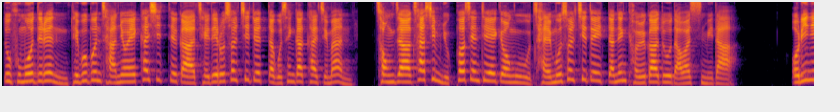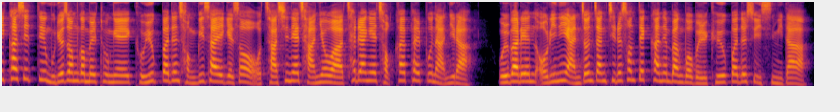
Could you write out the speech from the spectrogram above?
또 부모들은 대부분 자녀의 카시트가 제대로 설치됐다고 생각하지만 정작 46%의 경우 잘못 설치되어 있다는 결과도 나왔습니다. 어린이 카시트 무료 점검을 통해 교육받은 정비사에게서 자신의 자녀와 차량에 적합할 뿐 아니라 올바른 어린이 안전장치를 선택하는 방법을 교육받을 수 있습니다.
